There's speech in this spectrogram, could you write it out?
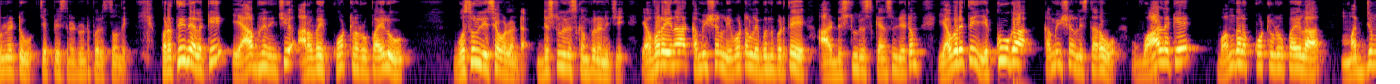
ఉన్నట్టు చెప్పేసినటువంటి పరిస్థితుంది. ప్రతి నెలకి యాభై నుంచి అరవై కోట్ల రూపాయలు వసూలు చేసేవాళ్ళంట. డిస్టిలరీస్ కంపెనీ నుంచి. ఎవరైనా కమిషన్లు ఇవ్వటంలో ఇబ్బంది పడితే ఆ డిస్టిలరీస్ క్యాన్సిల్ చేయటం ఎవరైతే ఎక్కువగా కమిషన్లు ఇస్తారో వాళ్ళకే వందల కోట్ల రూపాయల మద్యం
